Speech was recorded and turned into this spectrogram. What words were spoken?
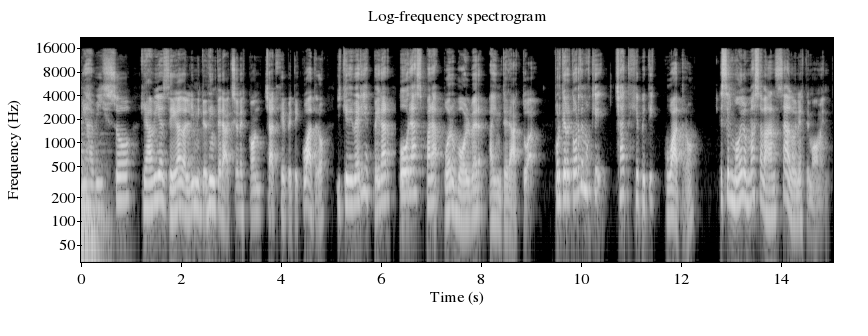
me avisó que había llegado al límite de interacciones con ChatGPT 4 y que debería esperar horas para poder volver a interactuar. Porque recordemos que ChatGPT 4 es el modelo más avanzado en este momento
